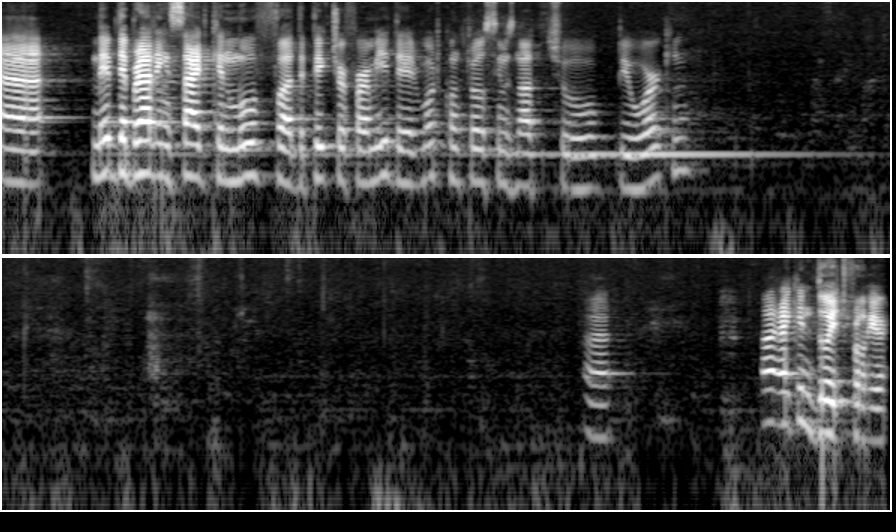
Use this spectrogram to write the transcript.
uh, maybe the brother inside can move uh, the picture for me. The remote control seems not to be working. Uh, I, I can do it from here.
